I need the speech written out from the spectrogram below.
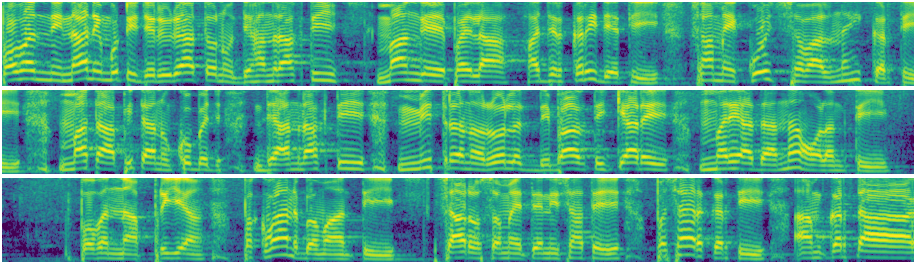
પવનની નાની મોટી જરૂરિયાતોનું ધ્યાન રાખતી માંગે પહેલાં હાજર કરી દેતી. સામે કોઈ જ સવાલ નહીં કરતી. માતા પિતાનું ખૂબ જ ધ્યાન રાખતી. મિત્રનો રોલ જ નિભાવતી. ક્યારેય મર્યાદા ન ઓળંગતી. પવનના પ્રિય પકવાન બમાતી. સારો સમય તેની સાથે પસાર કરતી. આમ કરતા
